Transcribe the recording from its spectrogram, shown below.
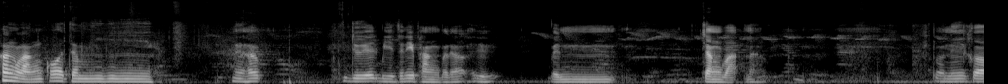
ข้างหลังก็จะมีนะครับ USB ตัวนี้พังไปแล้วเออเป็นจังหวะนะครับ ตัวนี้ก็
